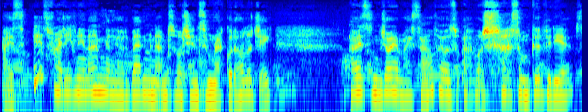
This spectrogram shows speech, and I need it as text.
Guys, it's Friday evening. And I'm going to go to bed in a minute. I'm just watching some recordology. I was enjoying myself. I was I watched some good videos.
